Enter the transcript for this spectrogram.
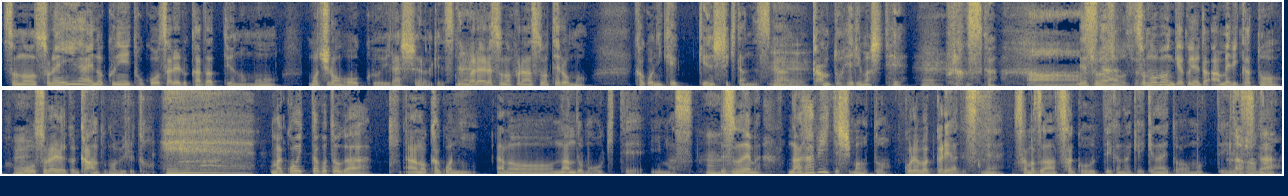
その、それ以外の国に渡航される方っていうのも、もちろん多くいらっしゃるわけですね。我々そのフランスのテロも過去に経験してきたんですが、ガンと減りまして、フランスが。ですが、その分逆に言うとアメリカとオーストラリアがガンと伸びると。まあこういったことが、あの、過去にあの、何度も起きています。うん、ですので、まあ、長引いてしまうと、こればっかりはですね、様々な策を打っていかなきゃいけないとは思っていますが、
